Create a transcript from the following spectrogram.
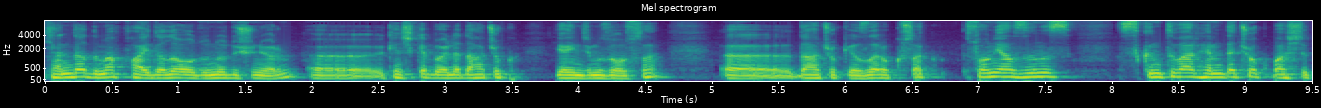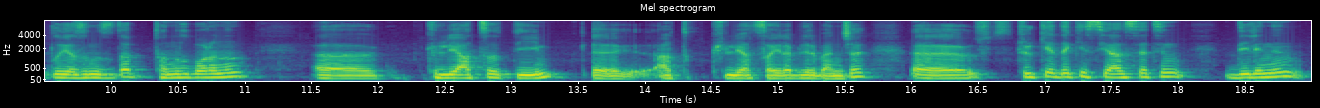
kendi adıma faydalı olduğunu düşünüyorum. E, keşke böyle daha çok yayıncımız olsa. E, daha çok yazılar okusak. Son yazdığınız sıkıntı var hem de çok başlıklı yazınızda Tanıl Bora'nın e, külliyatı diyeyim e, artık külliyat sayılabilir bence. E, Türkiye'deki siyasetin dilinin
